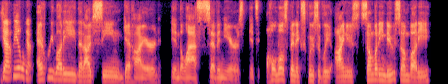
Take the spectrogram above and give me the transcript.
Yep, feel like yep. everybody that I've seen get hired in the last seven years, it's almost been exclusively I knew somebody knew somebody,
